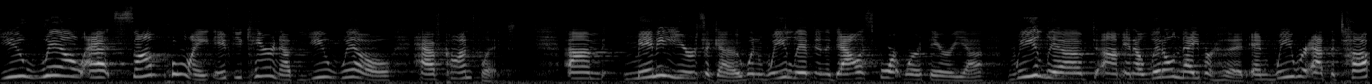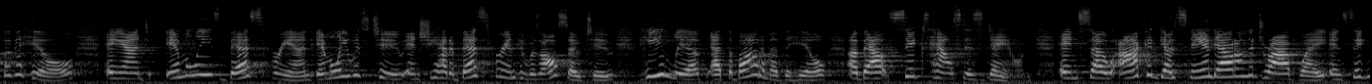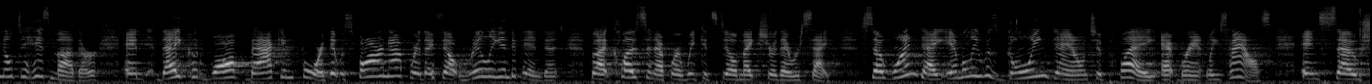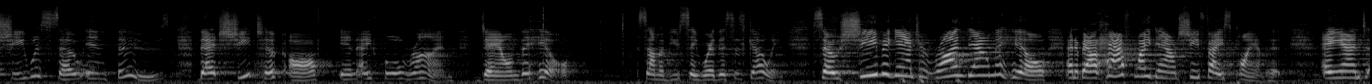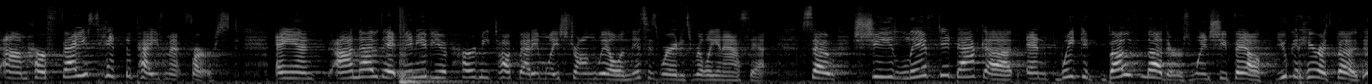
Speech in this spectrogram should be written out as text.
you will at some point, if you care enough, you will have conflict. Um, many years ago, when we lived in the Dallas Fort Worth area, we lived um, in a little neighborhood and we were at the top of a hill. And Emily's best friend, Emily was two, and she had a best friend who was also two. He lived at the bottom of the hill, about six houses down. And so I could go stand out on the driveway and signal to his mother, and they could walk back and forth. It was far enough where they felt really independent, but close enough where we could still make sure they were safe. So one day, Emily was going down to play at Brantley's house. And so she was so enthused that she took off in a full run down the hill. Some of you see where this is going. So she began to run down the hill, and about halfway down, she face planted. And um, her face hit the pavement first. And I know that many of you have heard me talk about Emily's strong will, and this is where it is really an asset. So she lifted back up, and we could, both mothers, when she fell, you could hear us both.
